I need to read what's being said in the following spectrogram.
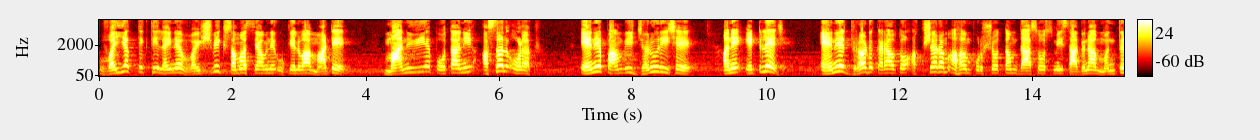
વૈયક્તિકથી લઈને વૈશ્વિક સમસ્યાઓને ઉકેલવા માટે માનવીએ પોતાની અસલ ઓળખ એને પામવી જરૂરી છે અને એટલે જ એને દ્રઢ કરાવતો અક્ષરમ અહમ પુરુષોત્તમ દાસોસ્મી સાધના મંત્ર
